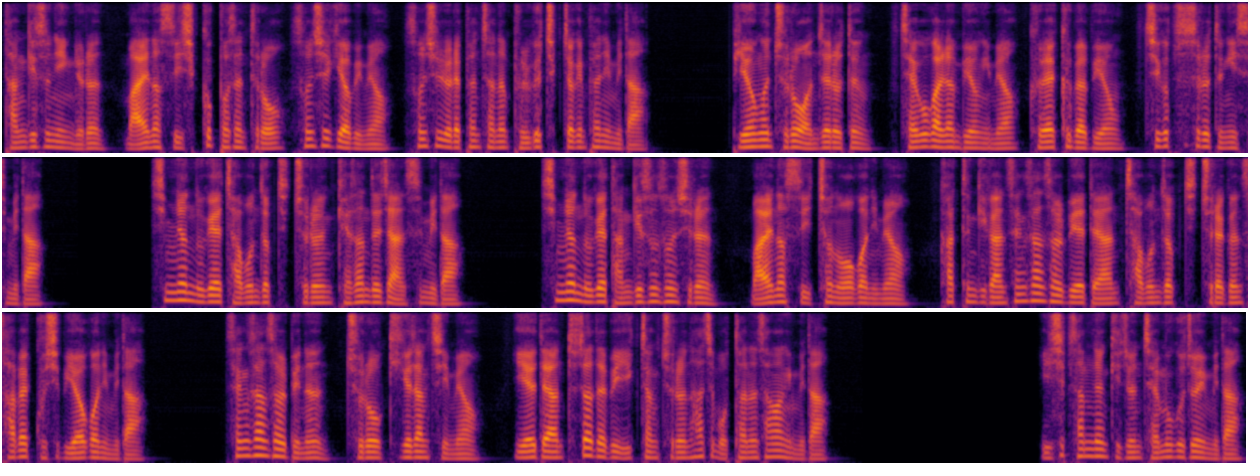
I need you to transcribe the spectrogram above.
당기순이익률은 마이너스 29%로 손실기업이며 손실률의 편차는 불규칙적인 편입니다. 비용은 주로 원재료 등 재고 관련 비용이며 그외 급여 비용, 지급 수수료 등이 있습니다. 10년 누계 자본적 지출은 계산되지 않습니다. 10년 누계 당기순 손실은 마이너스 2,005억 원이며 같은 기간 생산 설비에 대한 자본적 지출액은 492억 원입니다. 생산 설비는 주로 기계장치이며 이에 대한 투자 대비 이익 창출은 하지 못하는 상황입니다. 23년 기준 재무구조입니다.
